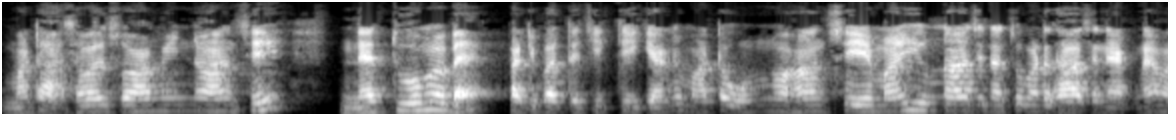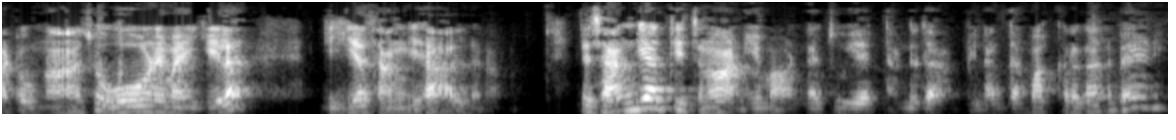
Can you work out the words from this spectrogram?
මට අසවල් ස්වාමීන් වහන්සේ නැතුවම බෑ. පටිපද්ද චිත්තය කියන්නේ මට උන්වහන්සේමයි උන්වහන්සේ නැතුව මට සාසනයක් නෑ. මට උන්වහන්සේ ඕනෙමයි කියලා ගිහිය සංඝයා අල්ලනවා. ඒ සංඝයාත් හිතනවා අනේ මම නැතුව යත්තන්ට පිනක් දමක් කරගන්න බෑනේ.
